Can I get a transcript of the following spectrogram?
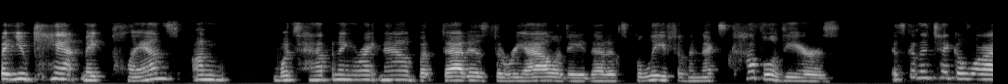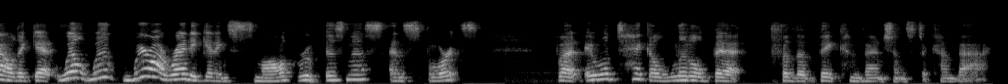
but you can't make plans on what's happening right now, but that is the reality that it's believed for the next couple of years it's going to take a while to get we'll, we'll we're already getting small group business and sports but it will take a little bit for the big conventions to come back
